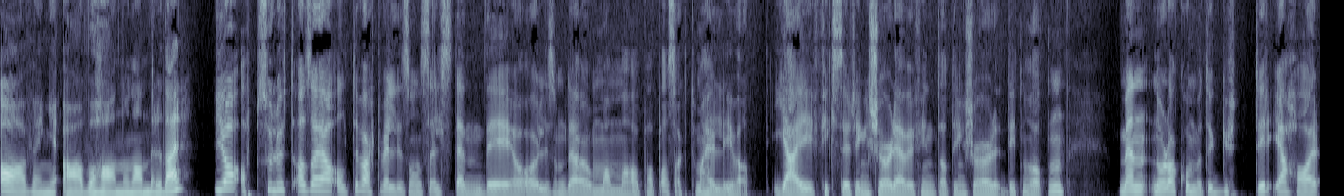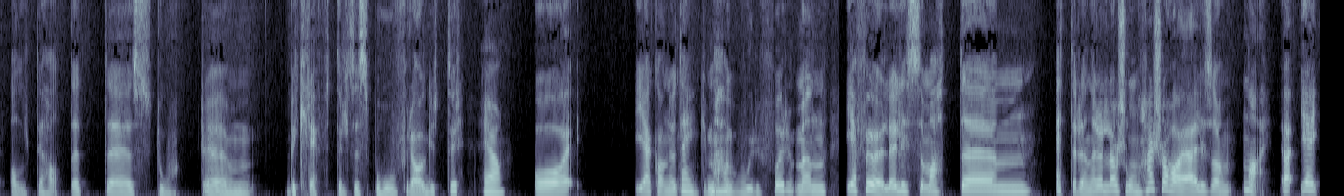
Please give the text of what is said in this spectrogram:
avhengig av å ha noen andre der? Ja, absolutt. Altså, jeg har alltid vært veldig sånn selvstendig, og liksom det har jo mamma og pappa sagt til meg hele livet, at jeg fikser ting sjøl, jeg vil finne ut av ting sjøl, ditten og datten. Men når det har kommet til gutter Jeg har alltid hatt et uh, stort uh, bekreftelsesbehov fra gutter. Ja. Og jeg kan jo tenke meg hvorfor, men jeg føler liksom at eh, etter denne relasjonen her, så har jeg liksom Nei. Jeg, jeg,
